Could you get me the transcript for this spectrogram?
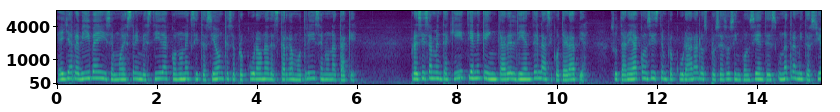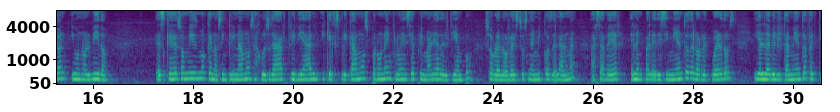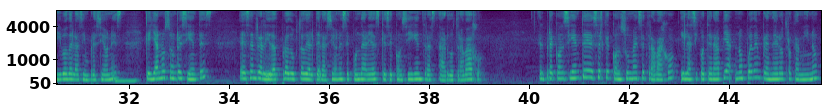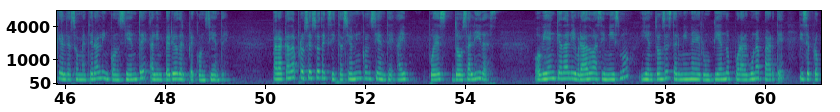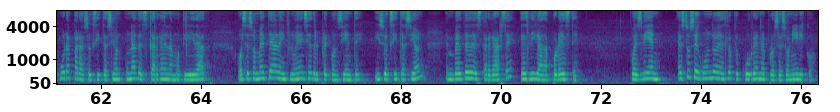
ella revive y se muestra investida con una excitación que se procura una descarga motriz en un ataque. Precisamente aquí tiene que hincar el diente la psicoterapia. Su tarea consiste en procurar a los procesos inconscientes una tramitación y un olvido. Es que eso mismo que nos inclinamos a juzgar trivial y que explicamos por una influencia primaria del tiempo sobre los restos némicos del alma, a saber, el empaledecimiento de los recuerdos y el debilitamiento afectivo de las impresiones, que ya no son recientes, es en realidad producto de alteraciones secundarias que se consiguen tras arduo trabajo. El preconsciente es el que consuma ese trabajo y la psicoterapia no puede emprender otro camino que el de someter al inconsciente al imperio del preconsciente. Para cada proceso de excitación inconsciente hay, pues, dos salidas o bien queda librado a sí mismo y entonces termina irrumpiendo por alguna parte y se procura para su excitación una descarga en la motilidad, o se somete a la influencia del preconsciente y su excitación, en vez de descargarse, es ligada por éste. Pues bien, esto segundo es lo que ocurre en el proceso onírico.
